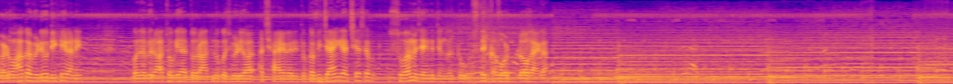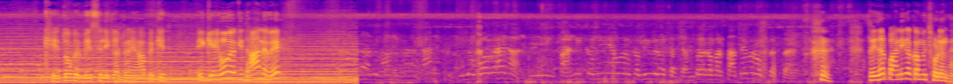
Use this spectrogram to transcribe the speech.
बट वहाँ का वीडियो दिखेगा नहीं। बिकॉज़ अभी रात हो गया तो रात में कुछ वीडियो अच्छा आएगा नहीं। तो कभी जाएँगे अच्छे से, सुबह में जाएँगे जंगल तो उस दिन का बहुत ब्लॉग आएगा। खेतों के बीच से निकल रहे हैं यहाँ पे कि ये गेहूँ है कि धान है वे? पानी कमी नहीं होगा कभी रोक सकता हमको लगा बरसाते में रोक सकता तो इधर पानी का कमी थोड़े ना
